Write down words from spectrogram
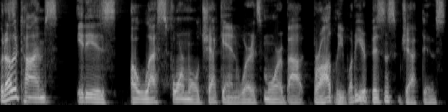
But other times it is a less formal check-in where it's more about broadly, what are your business objectives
